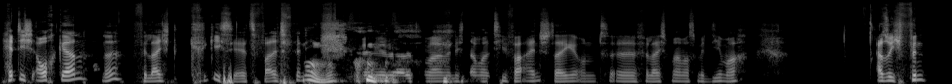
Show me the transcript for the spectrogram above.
hätte ich auch gern. Ne? Vielleicht kriege ich es ja jetzt bald, wenn, mhm. ich, wenn, mal, wenn, ich, da mal tiefer einsteige und äh, vielleicht mal was mit dir mache. Also ich finde,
